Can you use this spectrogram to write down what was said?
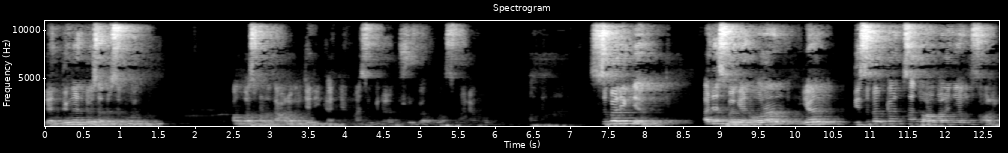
Dan dengan dosa tersebut Allah SWT menjadikannya masuk ke dalam surga Allah SWT. Sebaliknya, ada sebagian orang yang disebabkan satu amalan yang soleh.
